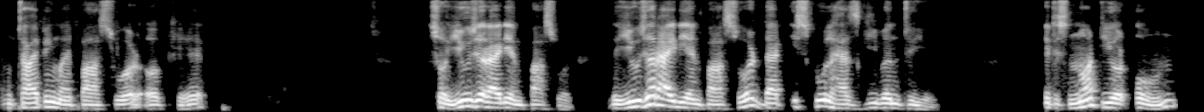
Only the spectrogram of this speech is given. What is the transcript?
I'm typing my password, okay. So user ID and password the user ID and password that school has given to you. It is not your own,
